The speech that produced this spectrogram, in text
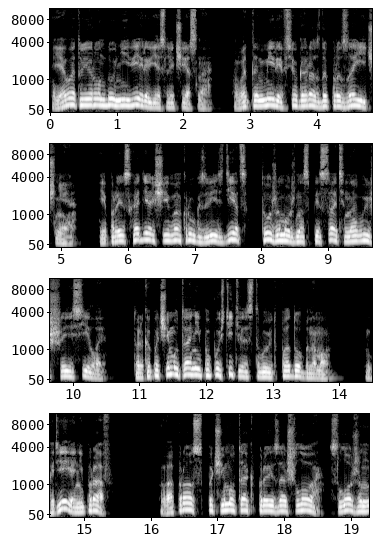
Я в эту ерунду не верю, если честно. В этом мире все гораздо прозаичнее, и происходящий вокруг звездец тоже можно списать на высшие силы. Только почему-то они попустительствуют подобному. Где я не прав? Вопрос, почему так произошло, сложен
